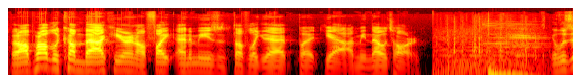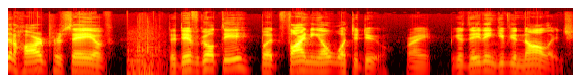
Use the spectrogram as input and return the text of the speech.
But I'll probably come back here and I'll fight enemies and stuff like that. But yeah, I mean that was hard. It wasn't hard per se of the difficulty, but finding out what to do, right? Because they didn't give you knowledge.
